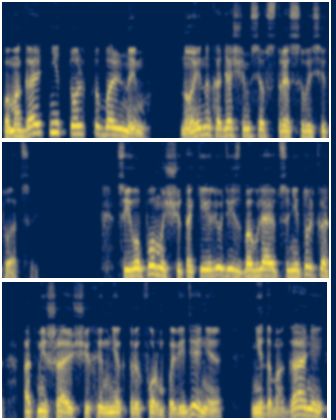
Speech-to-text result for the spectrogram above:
помогает не только больным, но и находящимся в стрессовой ситуации. С его помощью такие люди избавляются не только от мешающих им некоторых форм поведения, недомоганий,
